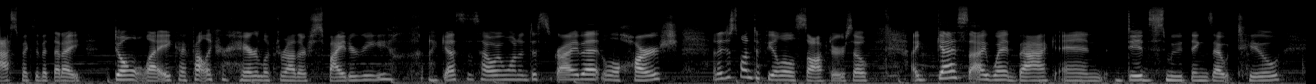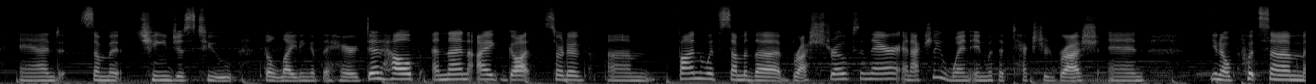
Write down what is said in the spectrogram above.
aspects of it that I don't like. I felt like her hair looked rather spidery, I guess is how I want to describe it, a little harsh, and I just wanted to feel a little softer. So I guess I went back and did smooth things out too, and some changes to the lighting of the hair did help. And then I got sort of um, fun with some of the brush strokes in there and actually went in with a textured brush and, you know, put some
